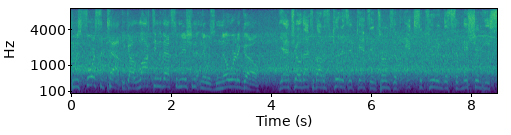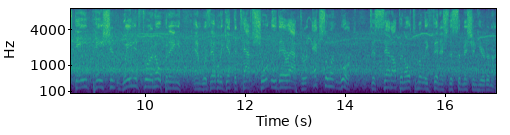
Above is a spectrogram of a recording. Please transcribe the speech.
He was forced to tap. He got locked into that submission, and there was nowhere to go. Yeah, Joe, that's about as good as it gets in terms of executing the submission. He stayed patient, waited for an opening, and was able to get the tap shortly thereafter. Excellent work to set up and ultimately finish the submission here tonight.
